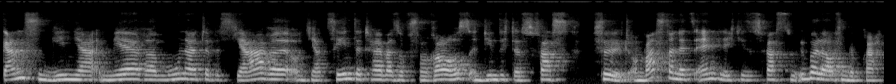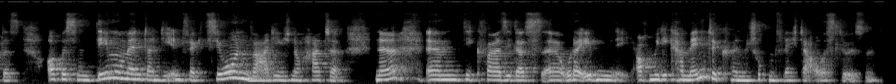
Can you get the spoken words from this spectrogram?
Ganzen gehen ja mehrere Monate bis Jahre und Jahrzehnte teilweise voraus, indem sich das Fass füllt. Und was dann letztendlich dieses Fass zum Überlaufen gebracht ist, ob es in dem Moment dann die Infektion war, die ich noch hatte, ne, ähm, die quasi das, äh, oder eben auch Medikamente können Schuppenflechte auslösen.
